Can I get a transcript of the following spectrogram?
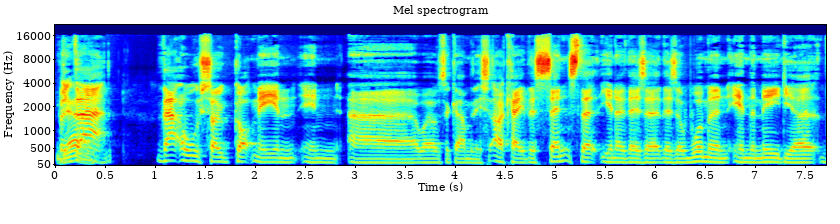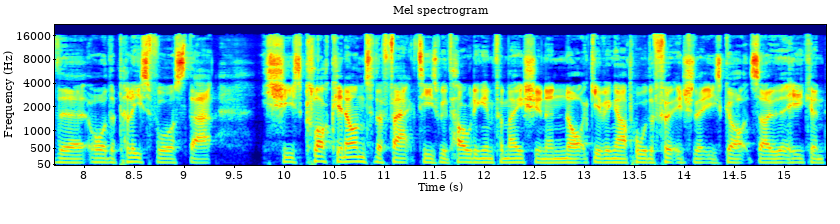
But yeah. that that also got me in in uh where was I going with this? Okay, the sense that you know there's a there's a woman in the media the or the police force that she's clocking on to the fact he's withholding information and not giving up all the footage that he's got so that he can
